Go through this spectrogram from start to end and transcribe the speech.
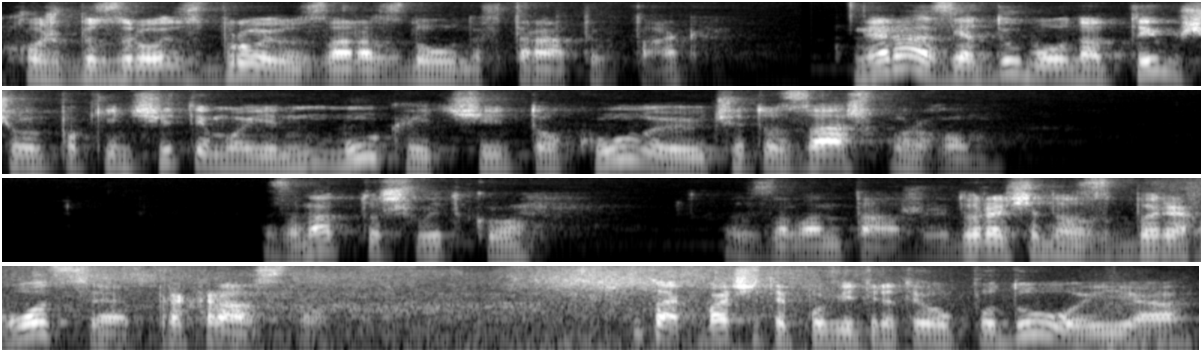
Хоч би зброю зараз знову не втратив, так? Не раз я думав над тим, щоб покінчити мої муки чи то кулею, чи то зашморгом. Занадто швидко завантажую. До речі, нас зберегло це прекрасно. Ну так, бачите, повітря його подуло, і я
